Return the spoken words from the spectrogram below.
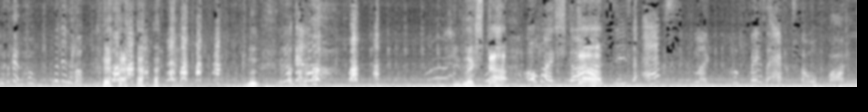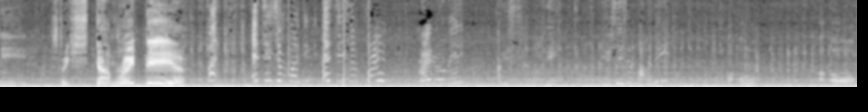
look at her. Look at her. Look, Look at her. she's like, stop. Oh my Stop. god. She's acts like her face acts so funny. Like, stop right there. What? I see somebody. I see. Right, Ruby? You see somebody? You see somebody? Uh-oh. Uh-oh.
